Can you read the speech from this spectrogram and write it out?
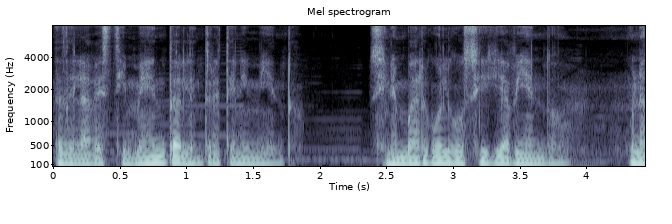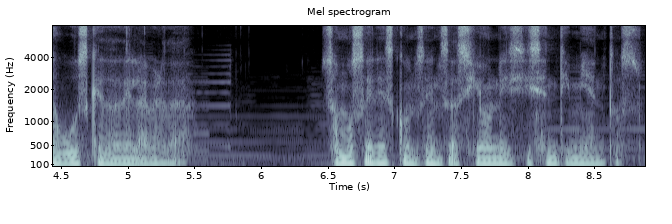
desde la vestimenta al entretenimiento. Sin embargo, algo sigue habiendo, una búsqueda de la verdad. Somos seres con sensaciones y sentimientos.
